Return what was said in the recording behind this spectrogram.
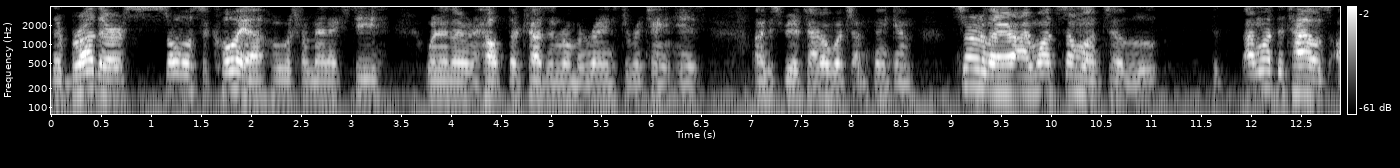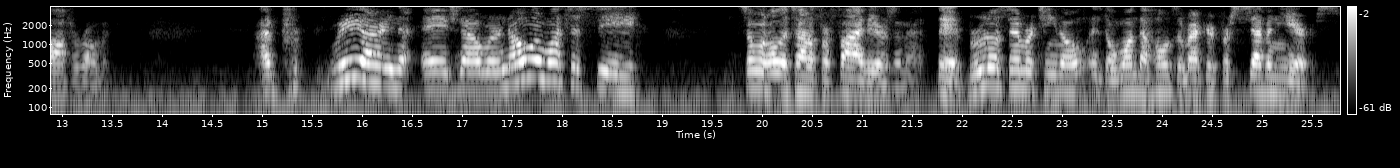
their brother, Solo Sikoa, who was from NXT, went in there and helped their cousin Roman Reigns to retain his undisputed title, which I'm thinking sooner or later I want someone to I want the titles off of Roman. I'm we are in the age now where no one wants to see someone hold the title for five years in that. They, Bruno Sammartino is the one that holds the record for seven years.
